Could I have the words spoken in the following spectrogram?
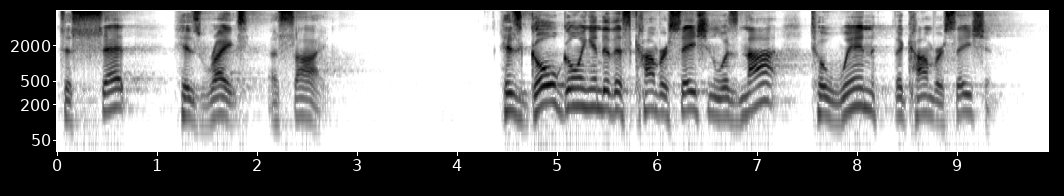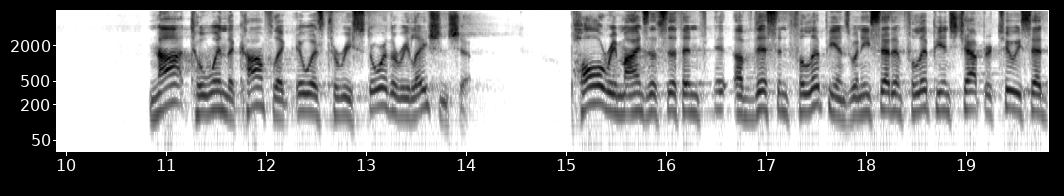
to set his rights aside. His goal going into this conversation was not to win the conversation not to win the conflict, it was to restore the relationship. Paul reminds us of this in Philippians when he said in Philippians chapter 2, he said,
